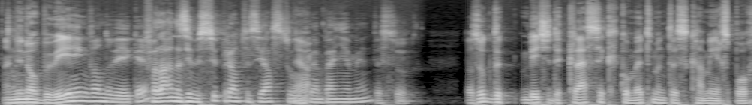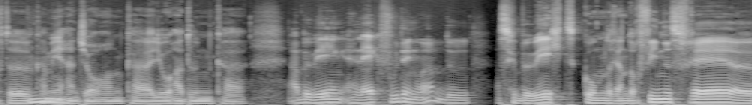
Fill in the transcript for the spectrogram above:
En nu nog beweging van de week, hè? Voilà, en daar zijn we super enthousiast over, Ja. hè, Benjamin. Dat is zo. Dat is ook de, een beetje de classic commitment. Dus ik ga meer sporten, ik ga meer gaan joggen, ik ga yoga doen. Ik ga, ja, beweging, gelijk voeding. Hè. Ik bedoel, als je beweegt, komen er endorfines vrij. eh,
